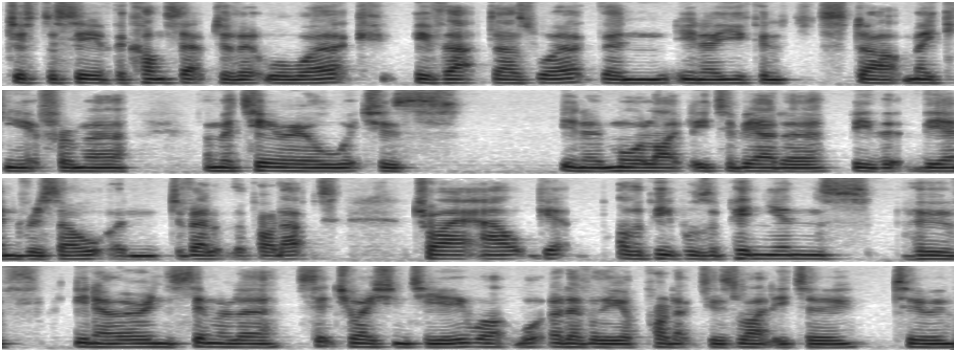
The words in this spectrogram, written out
just to see if the concept of it will work. If that does work, then you know you can start making it from a, a material which is you know more likely to be able to be the, the end result and develop the product. Try it out, get other people's opinions who've you know are in a similar situation to you, whatever your product is likely to to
